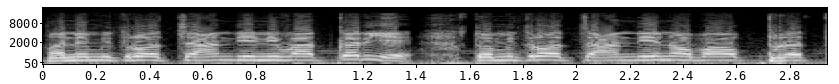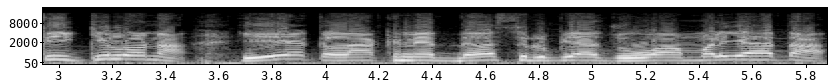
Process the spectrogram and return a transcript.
અને મિત્રો ચાંદીની વાત કરીએ, તો મિત્રો ચાંદીનો ભાવ પ્રતિ કિલોના એક લાખ ને દસ રૂપિયા જોવા મળ્યા હતા.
